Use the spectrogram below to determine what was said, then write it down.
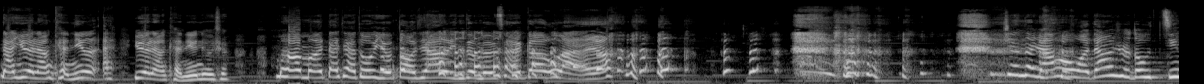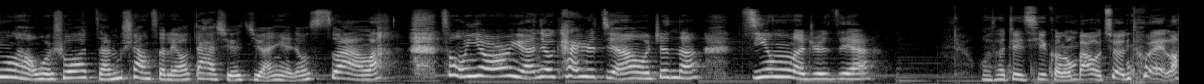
那月亮肯定，哎，月亮肯定就是妈妈，大家都已经到家了，你怎么才刚来呀？真的，然后我当时都惊了，我说咱们上次聊大学卷也就算了，从幼儿园就开始卷，我真的惊了，直接。我操，这期可能把我劝退了，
